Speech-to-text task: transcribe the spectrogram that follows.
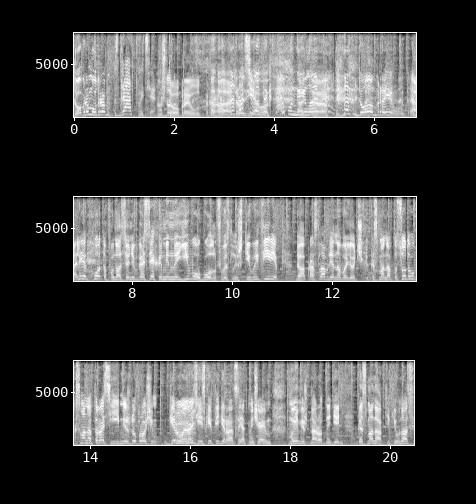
Добрым утром. Здравствуйте. Ну что, Доброе утро. а, друзья, Чего вот, так уныло? а, Доброе утро. Олег Котов у нас сегодня в гостях. Именно его голос вы слышите в эфире. Да, прославленного летчика-космонавта, сотого космонавта России, между прочим, героя Российской Федерации. Отмечаем мы Международный день космонавтики. У нас,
